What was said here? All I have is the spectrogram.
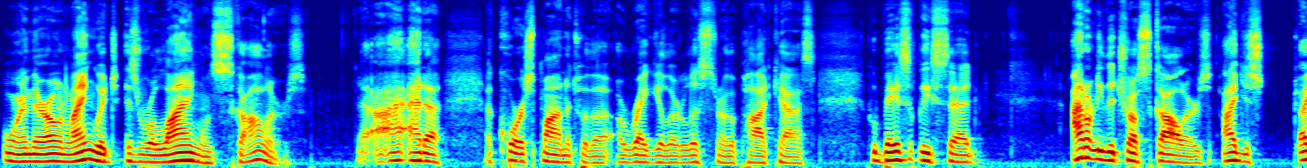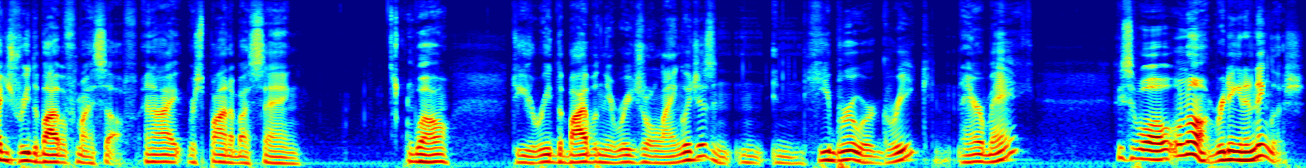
or in their own language is relying on scholars. I had a, a correspondence with a, a regular listener of the podcast who basically said, I don't need to trust scholars. I just I just read the Bible for myself. And I responded by saying, Well, do you read the Bible in the original languages, in, in, in Hebrew or Greek, in Aramaic? He said, Well, no, I'm reading it in English.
